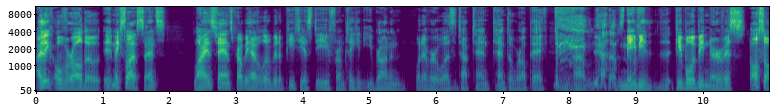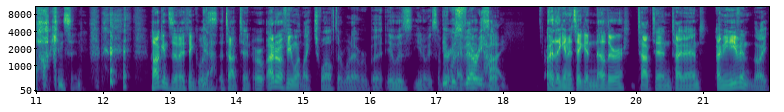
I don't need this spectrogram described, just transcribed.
I think overall, though, it makes a lot of sense. Lions fans probably have a little bit of PTSD from taking Ebron and whatever it was, the top 10, 10th overall pick. Um, Yeah, maybe the, people would be nervous. Also, Hockenson. Hockenson, I think, was Yeah. a top 10, or I don't know if he went like 12th or whatever, but it was, you know, he's a very it was high very pick. So high. Are they going to take another top 10 tight end? I mean, even like,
